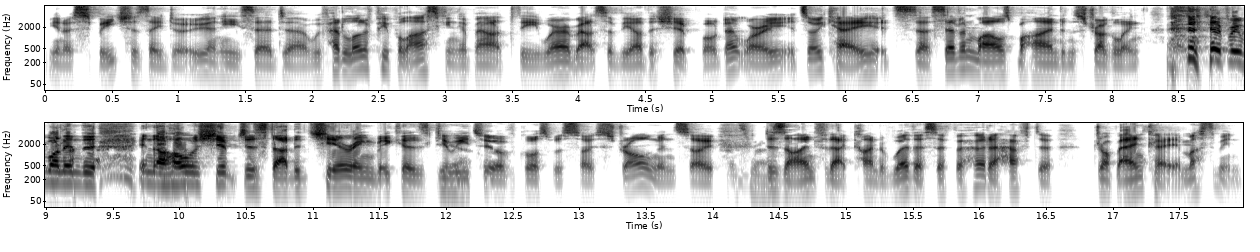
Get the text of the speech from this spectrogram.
you know, speech as they do, and he said, uh, "We've had a lot of people asking about the whereabouts of the other ship. Well, don't worry, it's okay. It's uh, seven miles behind and struggling." Everyone in the in the whole ship just started cheering because QE two, yeah. of course, was so strong and so right. designed for that kind of weather. So for her to have to drop anchor, it must have been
